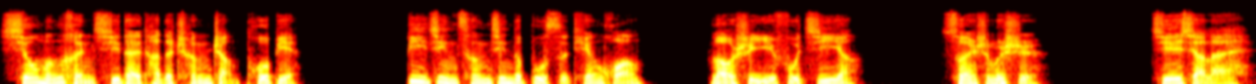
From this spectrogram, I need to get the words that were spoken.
萧猛很期待他的成长脱变，毕竟曾经的不死天皇。老是一副鸡样，算什么事？接下来，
